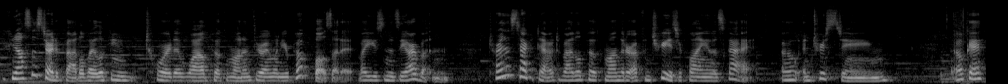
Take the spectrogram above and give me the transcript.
You can also start a battle by looking toward a wild Pokemon and throwing one of your Pokeballs at it by using the ZR button. Try this tactic out to battle Pokemon that are up in trees or flying in the sky. Oh, interesting. Okay.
